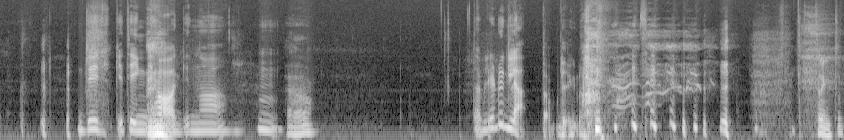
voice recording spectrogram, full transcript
Dyrke ting i hagen og mm, ja, Da blir du glad. da blir jeg glad. Trengte å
